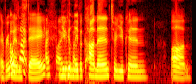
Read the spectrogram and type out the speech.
every Oh. Wednesday. You you can leave a that. comment or you can, um,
